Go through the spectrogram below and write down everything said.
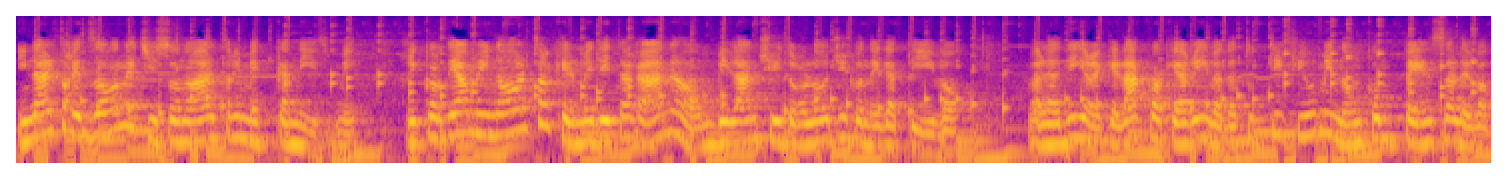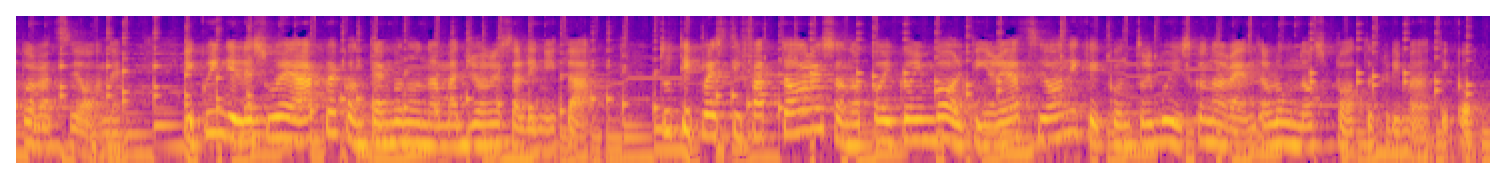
In altre zone ci sono altri meccanismi. Ricordiamo inoltre che il Mediterraneo ha un bilancio idrologico negativo, vale a dire che l'acqua che arriva da tutti i fiumi non compensa l'evaporazione e quindi le sue acque contengono una maggiore salinità. Tutti questi fattori sono poi coinvolti in reazioni che contribuiscono a renderlo uno spot climatico.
